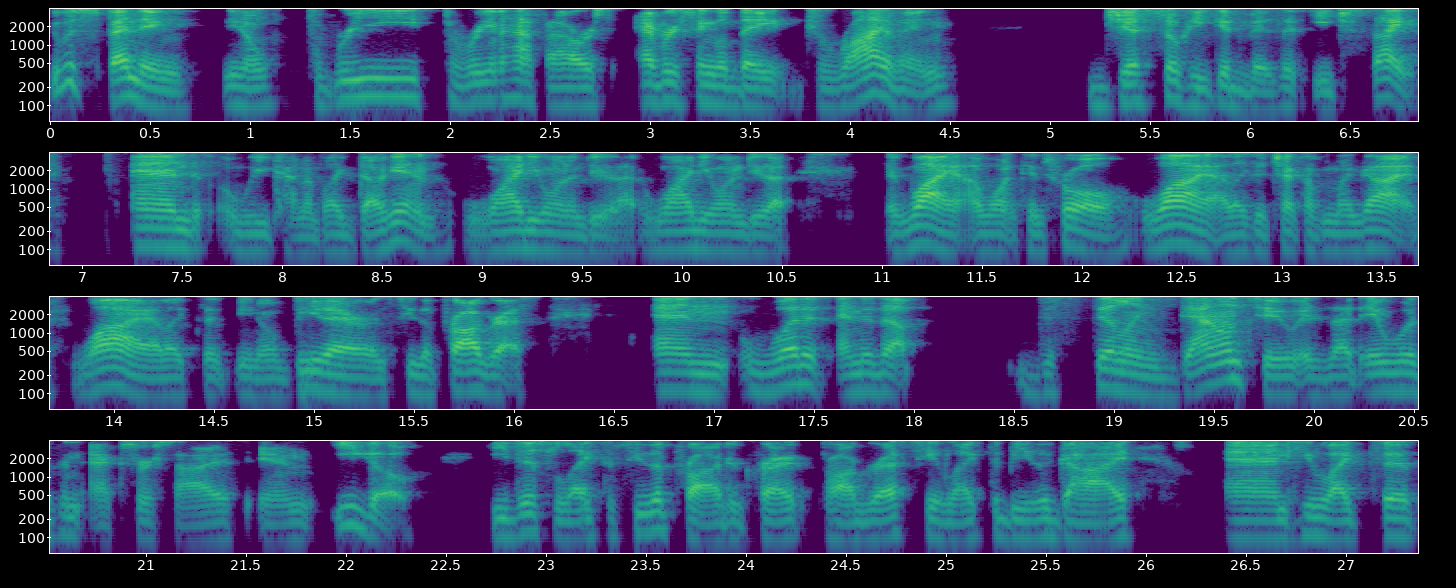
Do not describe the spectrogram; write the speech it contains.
he was spending, you know, three, three and a half hours every single day driving just so he could visit each site. And we kind of like dug in. Why do you want to do that? Why do you want to do that? Like, why? I want control. Why? I like to check up on my guys. Why? I like to, you know, be there and see the progress. And what it ended up distilling down to is that it was an exercise in ego. He just liked to see the progress. He liked to be the guy and he liked to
